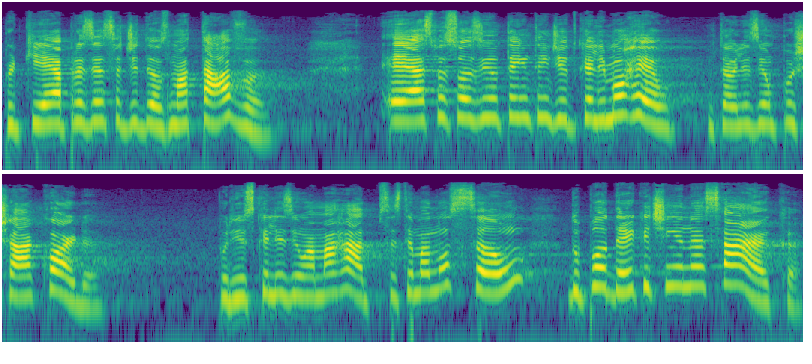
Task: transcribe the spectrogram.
porque a presença de Deus matava, é, as pessoas iam ter entendido que ele morreu. Então eles iam puxar a corda. Por isso que eles iam amarrados, para vocês terem uma noção do poder que tinha nessa arca.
